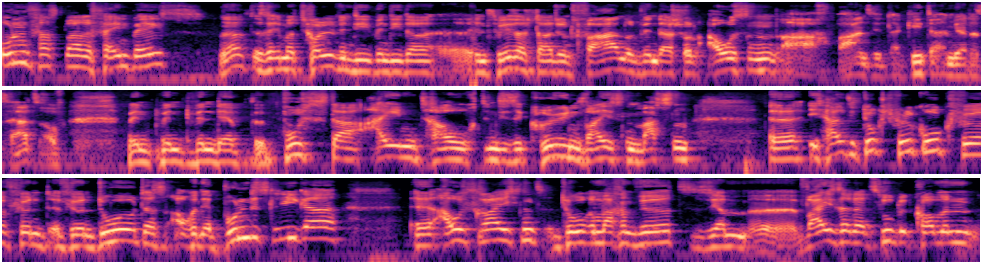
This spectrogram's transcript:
unfassbare Fanbase. Ne? Das ist ja immer toll, wenn die, wenn die da äh, ins Weserstadion fahren und wenn da schon außen, ach Wahnsinn, da geht einem ja das Herz auf. Wenn, wenn, wenn der Bus da eintaucht in diese grün-weißen Massen. Äh, ich halte Dux Füllkrug für, für, für ein Duo, das auch in der Bundesliga äh, ausreichend Tore machen wird. Sie haben äh, Weiser dazu bekommen.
